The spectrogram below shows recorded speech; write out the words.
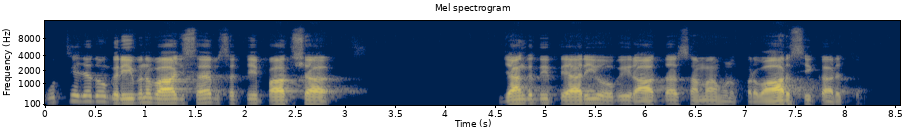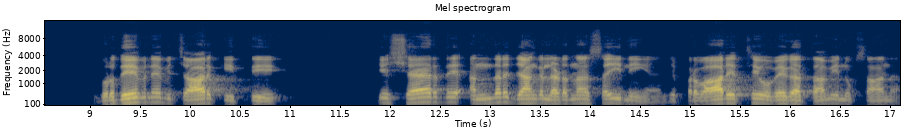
ਉੱਥੇ ਜਦੋਂ ਗਰੀਬ ਨਵਾਜ ਸਾਹਿਬ ਸੱਚੇ ਪਾਤਸ਼ਾਹ ਜੰਗ ਦੀ ਤਿਆਰੀ ਹੋ ਗਈ, ਰਾਤ ਦਾ ਸਮਾਂ ਹੁਣ ਪਰਿਵਾਰ ਸੀ ਘਰ 'ਚ, ਗੁਰਦੇਵ ਨੇ ਵਿਚਾਰ ਕੀਤੀ ਕਿ ਸ਼ਹਿਰ ਦੇ ਅੰਦਰ ਜੰਗ ਲੜਨਾ ਸਹੀ ਨਹੀਂ ਹੈ, ਜੇ ਪਰਿਵਾਰ ਇੱਥੇ ਹੋਵੇਗਾ ਤਾਂ ਵੀ ਨੁਕਸਾਨ ਹੈ।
